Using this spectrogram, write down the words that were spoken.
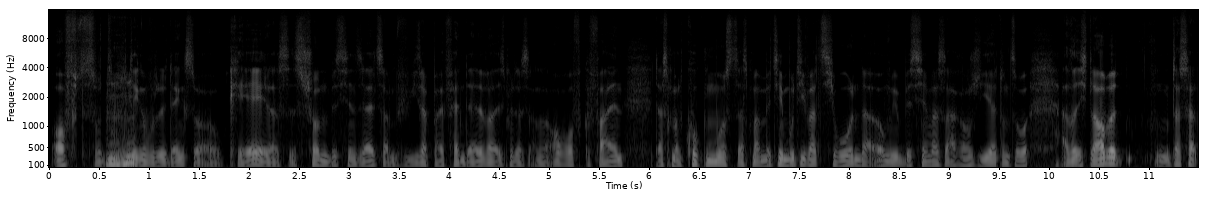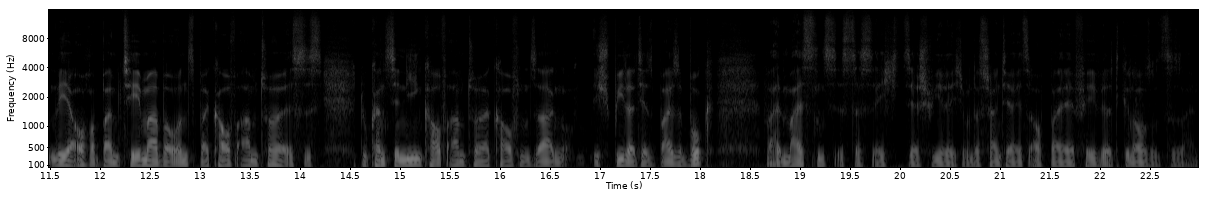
oft so mhm. Dinge, wo du denkst, so, okay, das ist schon ein bisschen seltsam. Wie gesagt, bei Fandelver ist mir das auch aufgefallen, dass man gucken muss, dass man mit den Motivationen da irgendwie ein bisschen was arrangiert und so. Also ich glaube, das hatten wir ja auch beim Thema bei uns bei Kaufabenteuer, ist es, du kannst dir nie ein Kaufabenteuer kaufen und sagen, ich spiele das jetzt by the book weil meistens ist das echt sehr schwierig und das scheint ja jetzt auch bei Feywild genauso zu sein.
